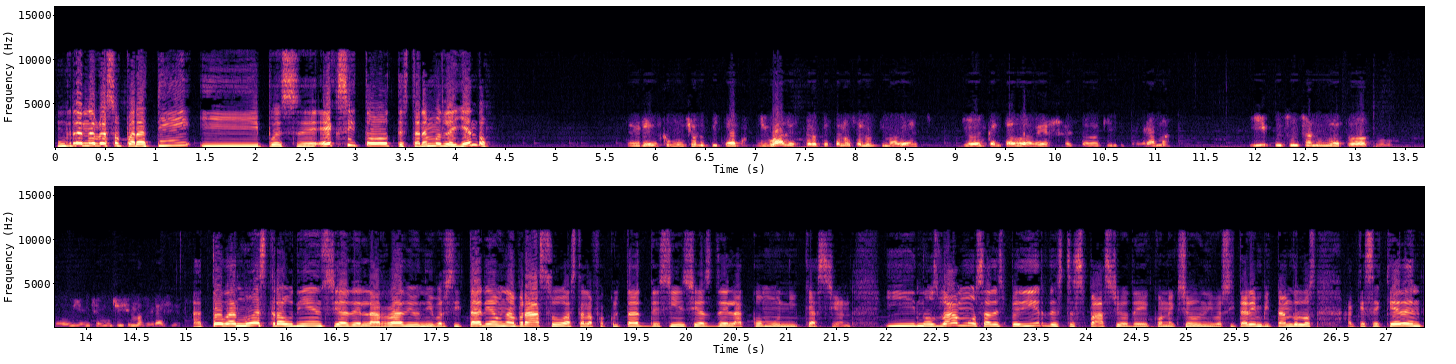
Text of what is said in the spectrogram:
Un gran abrazo para ti y pues eh, éxito, te estaremos leyendo. Te agradezco mucho, Lupita. Igual espero que esta no sea la última vez. Yo encantado de haber estado aquí en tu programa. Y pues un saludo a toda tu audiencia. Muchísimas gracias. A toda nuestra audiencia de la radio universitaria, un abrazo hasta la Facultad de Ciencias de la Comunicación. Y nos vamos a despedir de este espacio de conexión universitaria, invitándolos a que se queden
